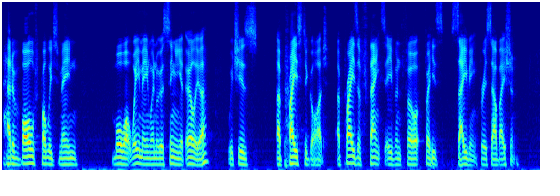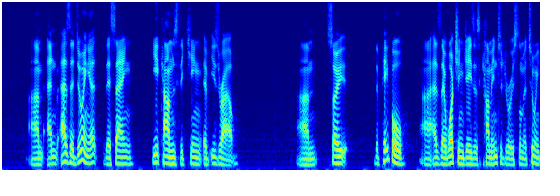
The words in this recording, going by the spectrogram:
had evolved probably to mean more what we mean when we were singing it earlier, which is a praise to God, a praise of thanks even for, for his saving, for his salvation. Um, and as they're doing it, they're saying, Here comes the King of Israel. Um, so the people, uh, as they're watching Jesus come into Jerusalem, are doing,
